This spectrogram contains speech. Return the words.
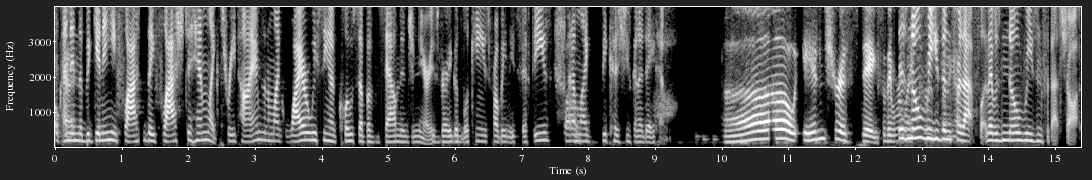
Okay. and in the beginning he flash they flashed to him like three times, and I'm like, why are we seeing a close-up of the sound engineer? He's very good-looking. He's probably in his 50s, and I'm Oh. like, because she's gonna date him. oh, interesting. So they were. There's like, no reason for up- that. Fl- there was no reason for that shot.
